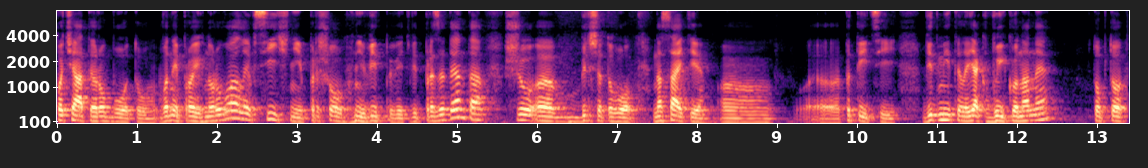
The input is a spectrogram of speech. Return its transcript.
почати роботу. Вони проігнорували. В січні прийшов мені відповідь від президента. Що е, більше того, на сайті е, е, відмітили як виконане. Тобто,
